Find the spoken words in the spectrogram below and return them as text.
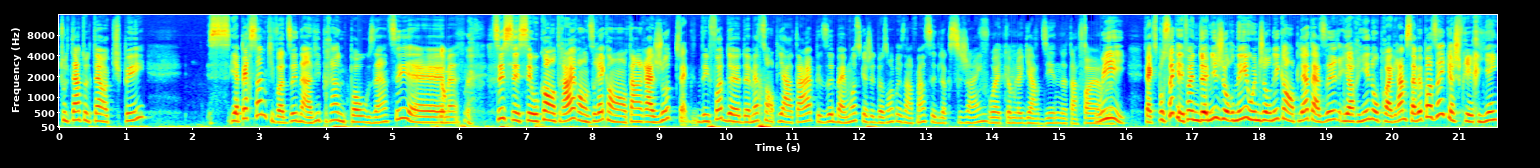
tout le temps, tout le temps occupée, il y a personne qui va te dire dans la vie, prends une pause, hein, tu sais. euh, tu sais, c'est- au contraire, on dirait qu'on t'en rajoute. Fait que des fois, de, de mettre son pied à terre puis de dire, ben moi, ce que j'ai besoin présentement, c'est de l'oxygène. Faut être comme le gardien de notre affaire. Oui. Fait que c'est pour ça qu'il y a des fois une demi-journée ou une journée complète à dire il n'y a rien au programme. Ça veut pas dire que je ferai rien,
